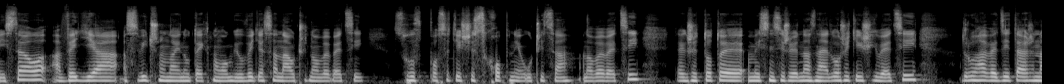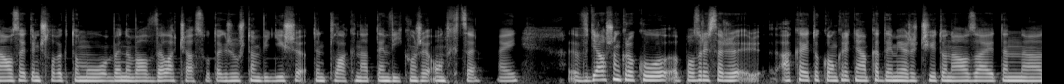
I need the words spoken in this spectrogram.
mysel a vedia a svičnú na inú technológiu, vedia sa naučiť nové veci, sú v podstate ešte schopní učiť sa nové veci. Takže toto je, myslím si, že jedna z najdôležitejších vecí. Druhá vec je tá, že naozaj ten človek tomu venoval veľa času, takže už tam vidíš ten tlak na ten výkon, že on chce. Hej. V ďalšom kroku pozrie sa, že aká je to konkrétne akadémia, že či je to naozaj ten eh,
